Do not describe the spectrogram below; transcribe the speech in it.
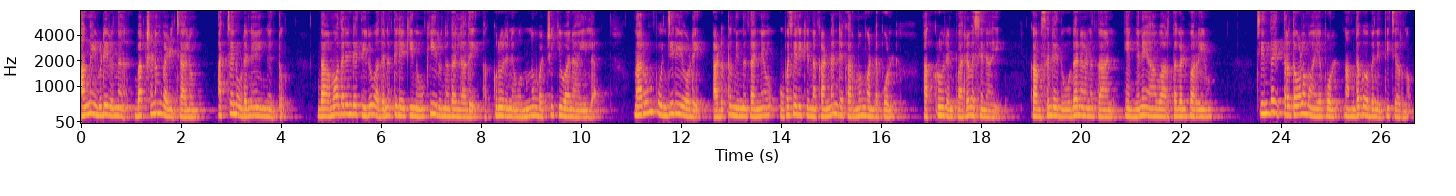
അങ്ങ് ഇവിടെ ഇരുന്ന് ഭക്ഷണം കഴിച്ചാലും അച്ഛൻ ഉടനെ ഇങ്ങെത്തും. ദാമോദരന്റെ തിരുവദനത്തിലേക്ക് നോക്കിയിരുന്നതല്ലാതെ അക്രൂരന് ഒന്നും ഭക്ഷിക്കുവാനായില്ല. നറും പുഞ്ചിരിയോടെ അടുത്തുനിന്ന് തന്നെ ഉപചരിക്കുന്ന കണ്ണന്റെ കർമ്മം കണ്ടപ്പോൾ അക്രൂരൻ പരവശനായി. കംസന്റെ ദൂതനാണ് താൻ എങ്ങനെ ആ വാർത്തകൾ പറയും? ചിന്ത ഇത്രത്തോളമായപ്പോൾ നന്ദഗോപൻ എത്തിച്ചേർന്നു.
